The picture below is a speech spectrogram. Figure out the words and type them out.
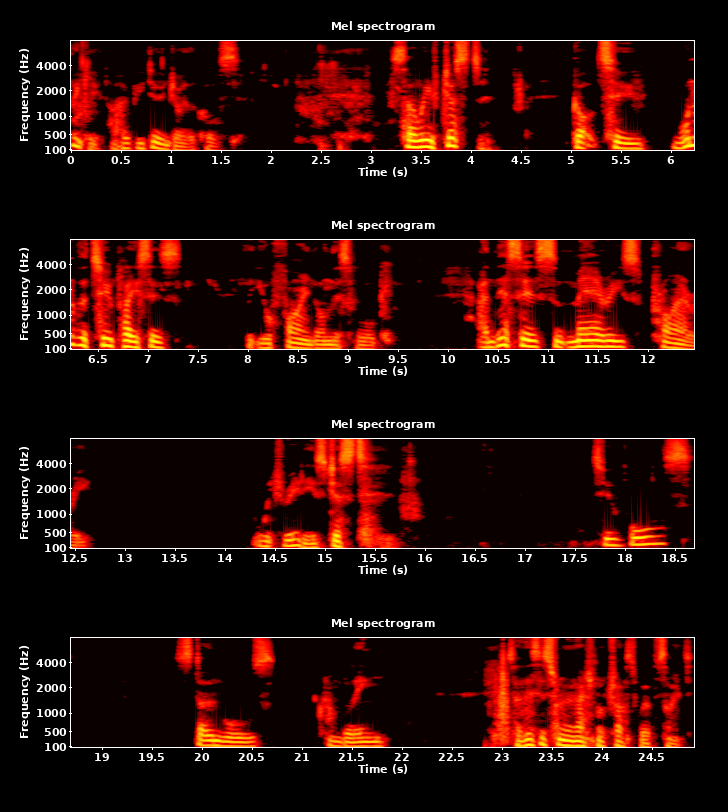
Thank you. I hope you do enjoy the course. So we've just got to one of the two places that you'll find on this walk. And this is St Mary's Priory which really is just two walls, stone walls, crumbling. So, this is from the National Trust website.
